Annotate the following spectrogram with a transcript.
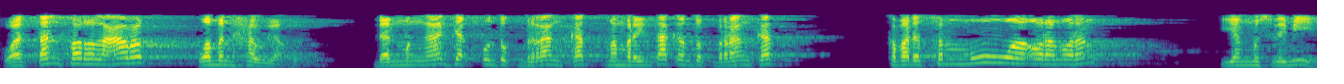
Wastanfarul Arab wa man haulahu dan mengajak untuk berangkat, memerintahkan untuk berangkat kepada semua orang-orang yang muslimin.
